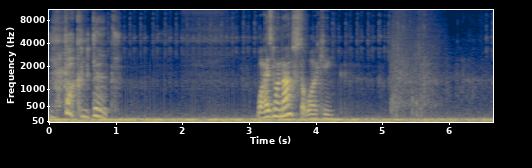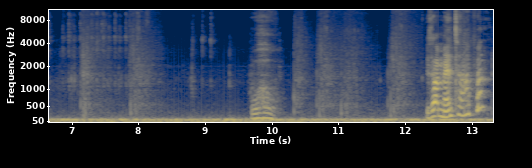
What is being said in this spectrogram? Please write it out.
You fucking bitch. Why has my mouse stopped working? Whoa. Is that meant to happen?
